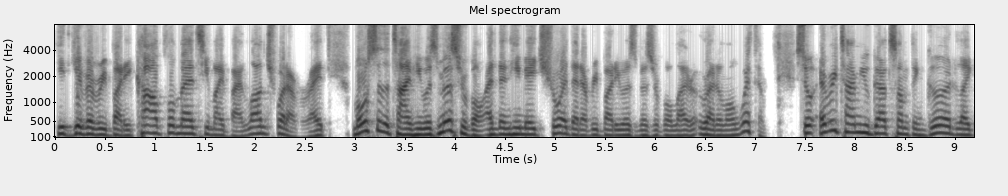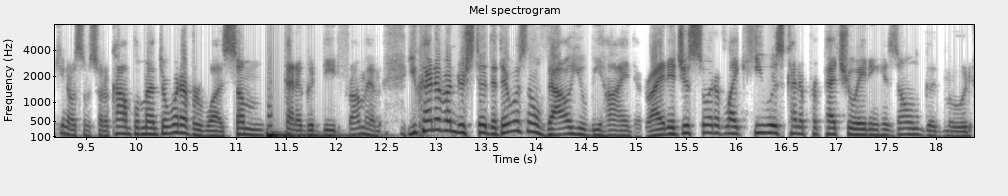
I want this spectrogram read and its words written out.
He'd give everybody compliments. He might buy lunch, whatever, right? Most of the time he was miserable, and then he made sure that everybody was miserable right, right along with him. So every time you got something good, like you know some sort of compliment or whatever it was, some kind of good deed from him, you kind of understood that there was no value behind it, right? It just sort of like he was kind of perpetuating his own good mood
